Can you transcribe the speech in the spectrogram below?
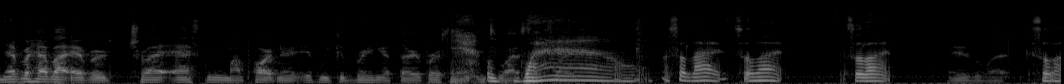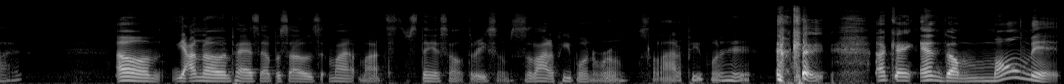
Never have I ever tried asking my partner if we could bring a third person into our sex Wow, that's a lot. It's a lot. It's a lot. It is a lot. It's a lot. Um, y'all know in past episodes, my my stance on threesomes. There's a lot of people in the room. It's a lot of people in here. Okay, okay. And the moment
